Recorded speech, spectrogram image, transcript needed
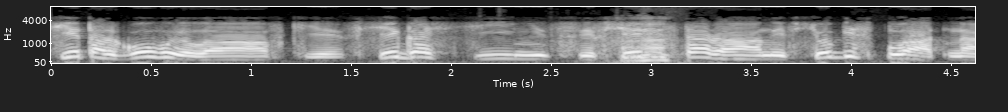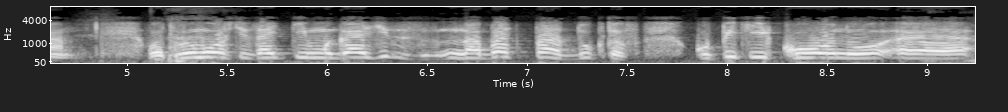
все торговые лавки, все гостиницы, все ага. рестораны, все бесплатно. Вот вы можете зайти в магазин, набрать продуктов, купить икону э,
